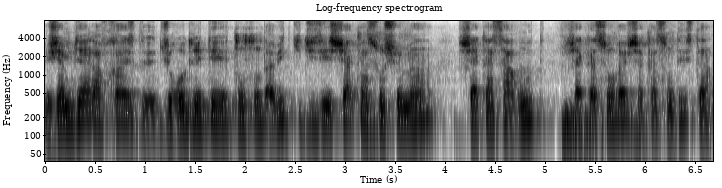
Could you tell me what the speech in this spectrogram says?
J'aime bien la phrase de- du regretté tonton David qui disait chacun son chemin, chacun sa route, chacun son rêve, chacun son destin.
